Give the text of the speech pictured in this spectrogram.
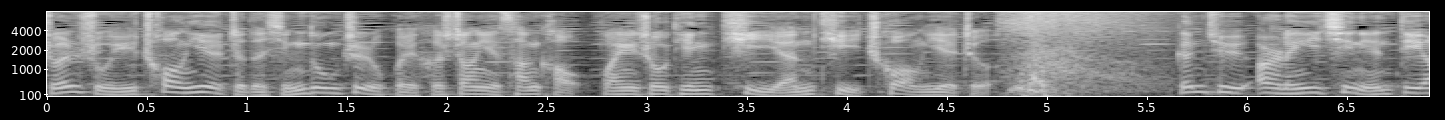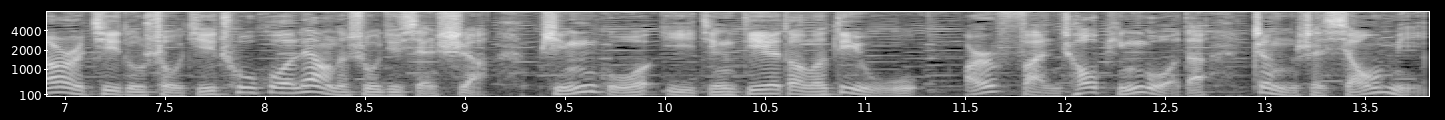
专属于创业者的行动智慧和商业参考。欢迎收听 TMT 创业者。根据二零一七年第二季度手机出货量的数据显示啊，苹果已经跌到了第五，而反超苹果的正是小米。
